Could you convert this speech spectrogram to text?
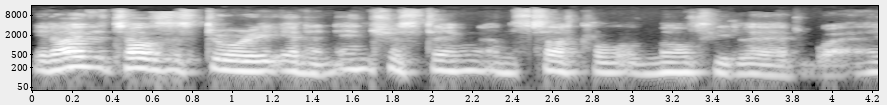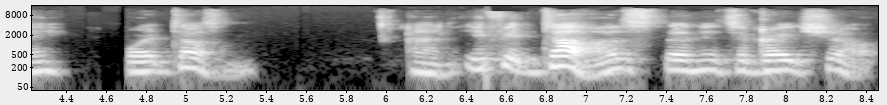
it either tells the story in an interesting and subtle and multi-layered way, or it doesn't. And if it does, then it's a great shot.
